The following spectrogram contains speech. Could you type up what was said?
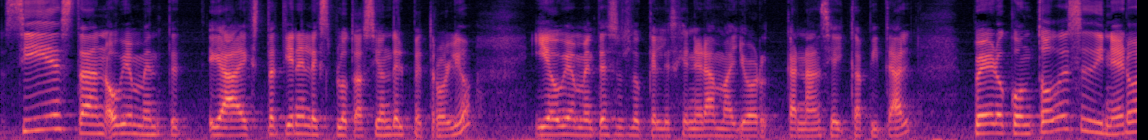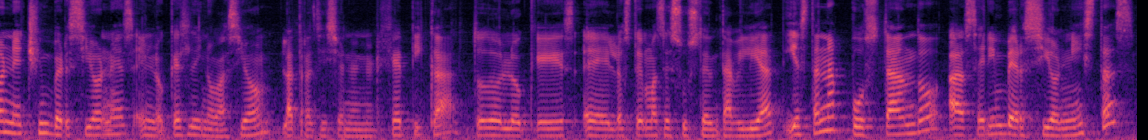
Sí están, obviamente, ya tienen la explotación del petróleo y obviamente eso es lo que les genera mayor ganancia y capital, pero con todo ese dinero han hecho inversiones en lo que es la innovación, la transición energética, todo lo que es eh, los temas de sustentabilidad y están apostando a ser inversionistas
